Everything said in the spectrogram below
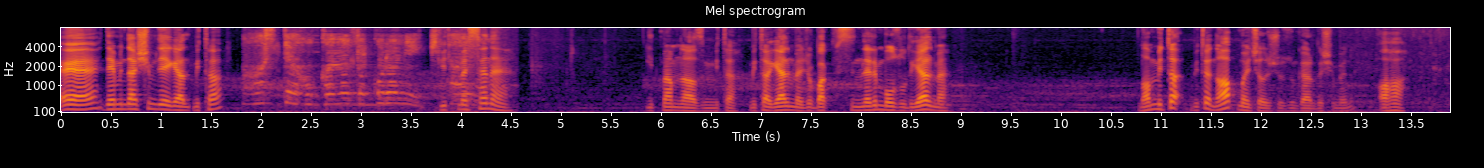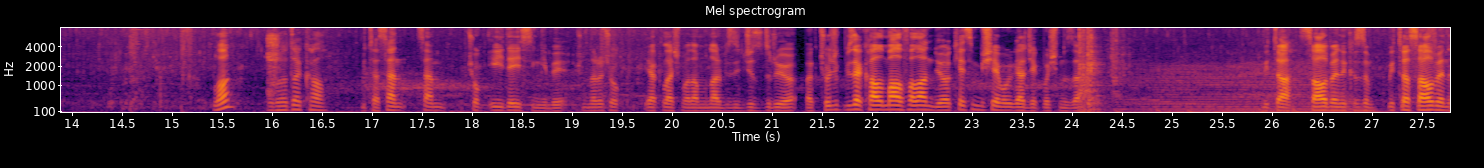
Ee, deminden şimdiye geldik Mita. Gitmesene. Gitmem lazım Mita. Mita gelme. Bak sinirlerim bozuldu gelme. Lan Mita. Mita ne yapmaya çalışıyorsun kardeşim benim? Aha. Lan burada kal. Mita sen sen çok iyi değilsin gibi. Şunlara çok yaklaşmadan bunlar bizi cızdırıyor. Bak çocuk bize kal mal falan diyor. Kesin bir şey gelecek başımıza. Mita sal beni kızım. Mita sal beni.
